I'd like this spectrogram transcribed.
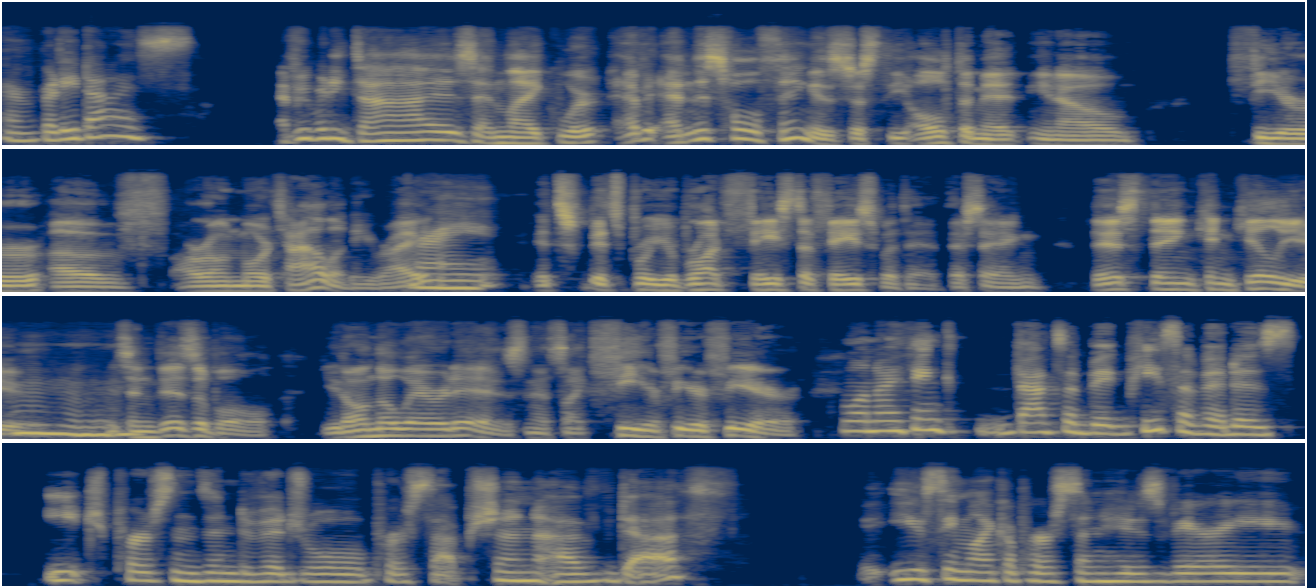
Everybody dies. everybody dies and like we're every, and this whole thing is just the ultimate you know fear of our own mortality, right? Right. It's it's you're brought face to face with it. They're saying this thing can kill you. Mhm. It's invisible. You don't know where it is, and it's like fear, fear, fear. Well, and I think that's a big piece of it is each person's individual perception of death. You seem like a person who's very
